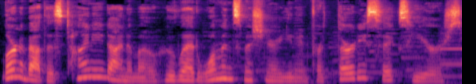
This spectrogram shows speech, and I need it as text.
Learn about this tiny dynamo who led Women's Missionary Union for 36 years.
